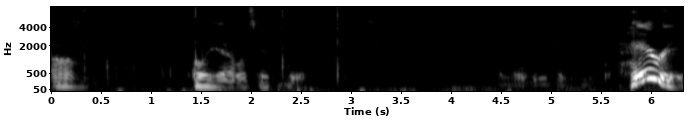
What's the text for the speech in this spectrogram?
Um, oh yeah, let's get to it. For Norwegian people, Harry.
